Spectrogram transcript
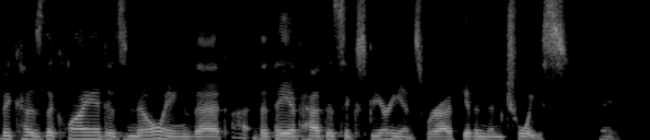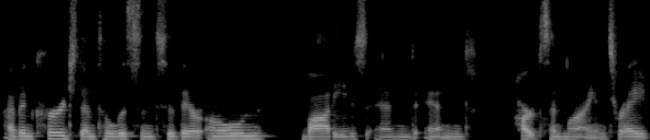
because the client is knowing that uh, that they have had this experience where I've given them choice. Right. I've encouraged them to listen to their own bodies and and hearts and minds, right?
